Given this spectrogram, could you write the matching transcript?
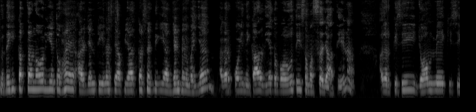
तो देखिए, कप्तान और ये तो है, अर्जेंटीना से आप याद कर सकते कि अर्जेंट में भैया अगर कोई निकाल दिया तो बहुत ही समस्या जाती है ना। अगर किसी जॉब में, किसी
